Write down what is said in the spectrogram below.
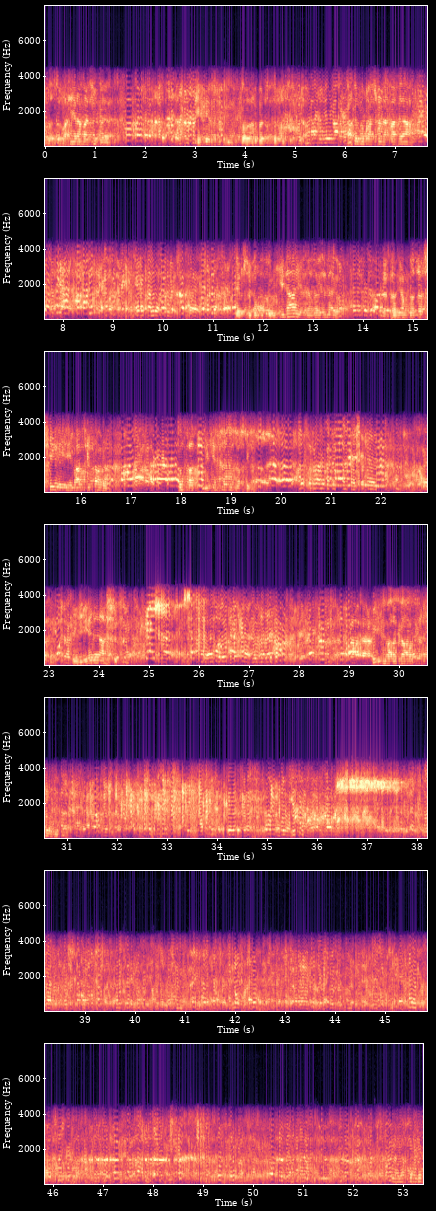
Голосование на наших Nie wiem, czy kolor bezostronny. A to popatrzmy na KTA. Pierwszy punkt Gruzina, jeden do jednego. Wracając do Czaszkili i Marcin Paweł. Ostatni 10 sekund do chwilę. 11 sekund. I walka o pierwszą.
